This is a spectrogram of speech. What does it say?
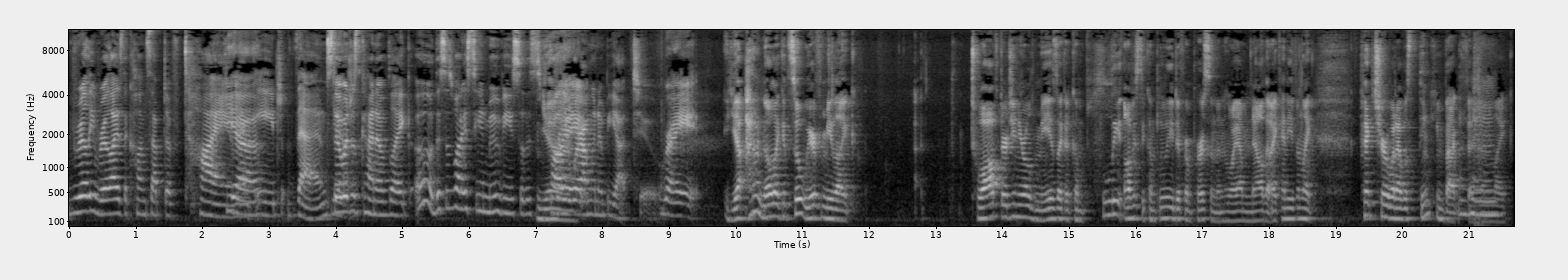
really realize the concept of time Yeah. and age then. So it was just kind of like, oh, this is what I see in movies, so this is Yeah. probably Right. where I'm gonna be at too. Right. Yeah, I don't know. Like, it's so weird for me. Like, 12, 13 year old me is like a complete, obviously, completely different person than who I am now that I can't even like picture what I was thinking back Mm-hmm. then. Like,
